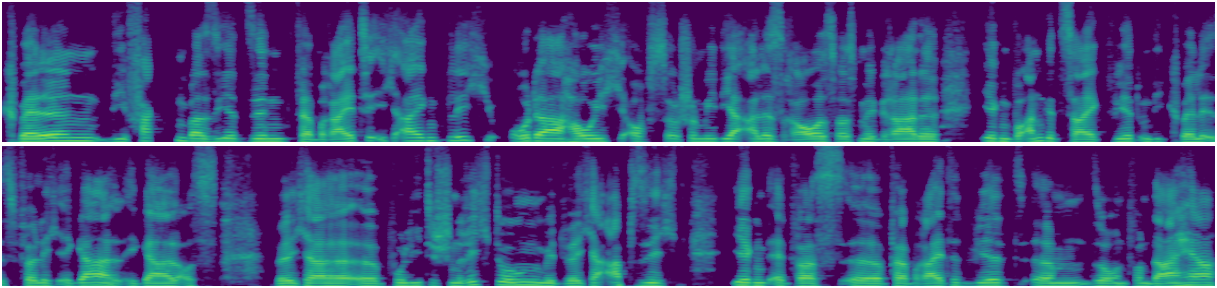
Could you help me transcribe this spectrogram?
Quellen, die faktenbasiert sind, verbreite ich eigentlich oder haue ich auf Social Media alles raus, was mir gerade irgendwo angezeigt wird und die Quelle ist völlig egal, egal aus welcher äh, politischen Richtung, mit welcher Absicht irgendetwas äh, verbreitet wird. Ähm, so und von daher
